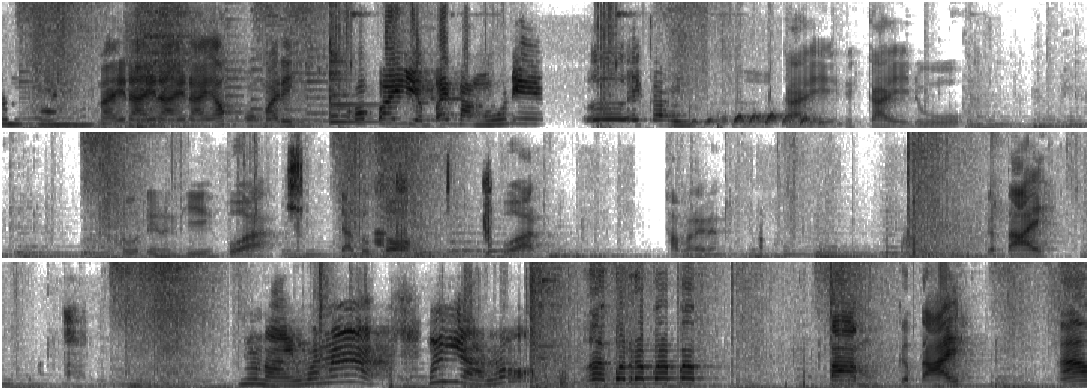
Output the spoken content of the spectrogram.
สำคัญไหนไหนไหนไหนเอ้าออกมาดิก็ไปเดี๋ยวไปฝั่งนู้นเอง เออไอ้ไก่โอ้ไก่ไอ้ไก่ดู รูดหนึ่งหนึ่งทีปวดจับลูกซองปวดทำอะไรน่ะเกือบตาย อยู่ไหนวะน่าเฮ้ยอย่าล่อเออปั๊บปั๊บปั๊บปั๊บปั๊มเกือบตาย อ้าว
